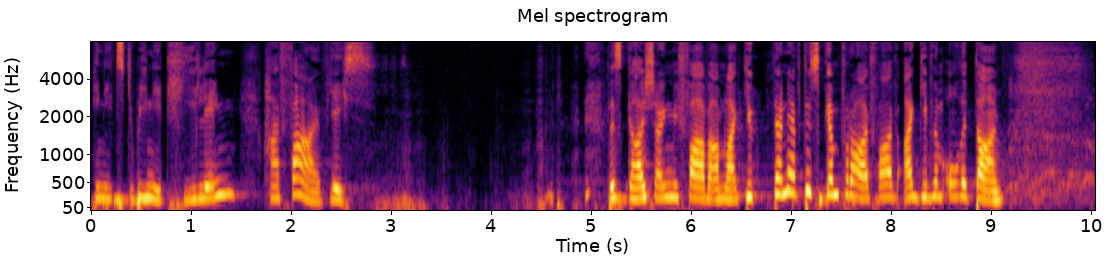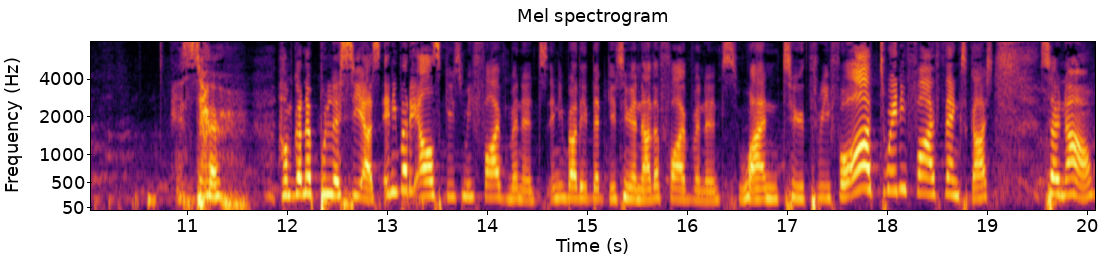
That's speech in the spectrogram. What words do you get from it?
He needs to, we need healing. High five, yes. this guy showing me five. I'm like, You don't have to skim for a high five. I give them all the time. So, I'm going to pull a CS. Anybody else gives me five minutes? Anybody that gives me another five minutes? One, two, three, four. Oh, 25. Thanks, guys. So now,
